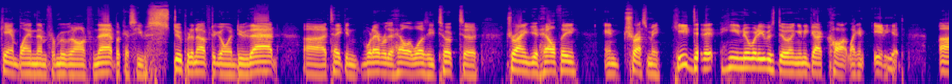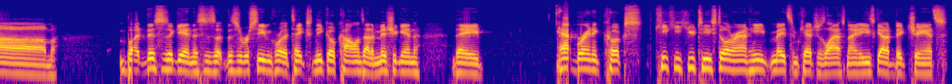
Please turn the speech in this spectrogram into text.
can't blame them for moving on from that because he was stupid enough to go and do that, uh, taking whatever the hell it was he took to try and get healthy. And trust me, he did it. He knew what he was doing, and he got caught like an idiot. Um, but this is again, this is a, this is a receiving corps that takes Nico Collins out of Michigan. They have Brandin Cooks. Keke Coutee still around. He made some catches last night. He's got a big chance,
